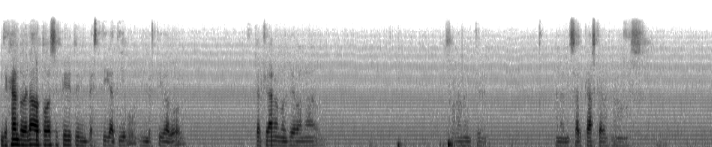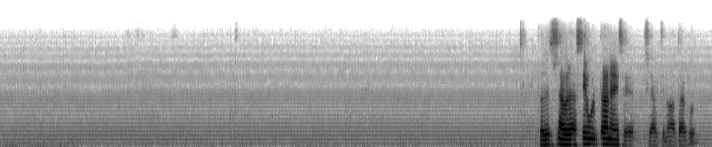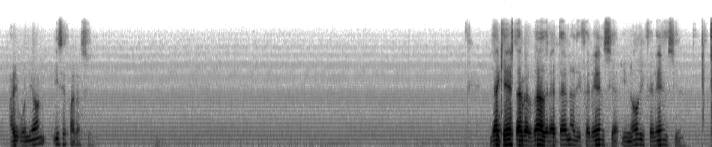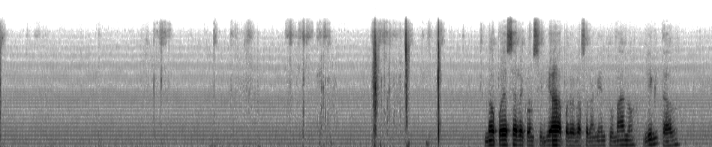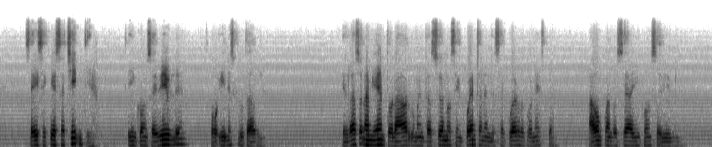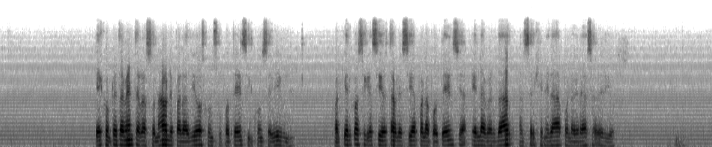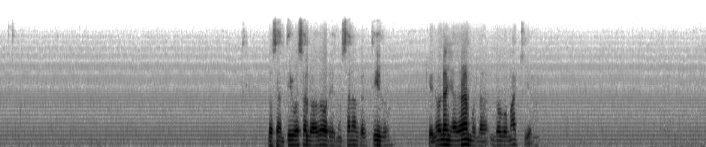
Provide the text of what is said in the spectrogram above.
Dejando de lado todo ese espíritu investigativo, investigador, que al final no nos lleva a nada. Solamente analizar cáscaras nada. Entonces es una verdad simultánea, dice Sri Thakur, hay unión y separación. ya que esta verdad de la eterna diferencia y no diferencia no puede ser reconciliada por el razonamiento humano limitado, se dice que es achintia, inconcebible o inescrutable. El razonamiento o la argumentación no se encuentran en desacuerdo con esta aun cuando sea inconcebible. Es completamente razonable para Dios con su potencia inconcebible. Cualquier cosa que ha sido establecida por la potencia es la verdad al ser generada por la gracia de Dios. Los antiguos salvadores nos han advertido que no le añadamos la logomaquia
